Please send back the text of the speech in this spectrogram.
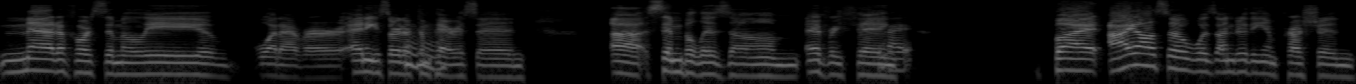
metaphor, simile, whatever, any sort of Mhm. comparison, uh symbolism, everything. Right. But I also was under the impression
